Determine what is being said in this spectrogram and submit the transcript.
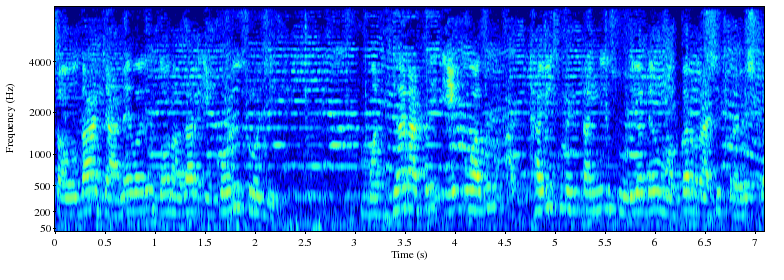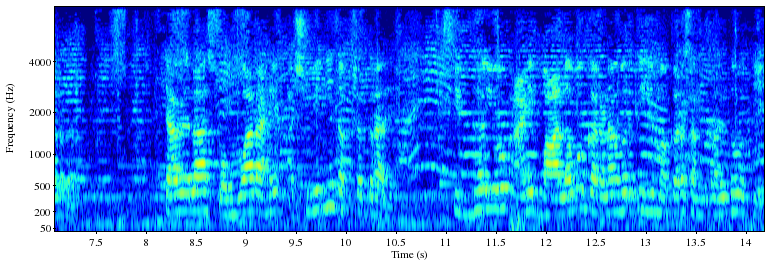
चौदा जानेवारी दोन हजार एकोणीस रोजी मध्यरात्री एक वाजून अठ्ठावीस मिनिटांनी सूर्यदेव मकर राशीत प्रवेश करतात. त्यावेळेला सोमवार आहे अश्विनी नक्षत्र आहे. सिद्धयोग आणि बालव करणावरती ही मकर संक्रांत होती.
